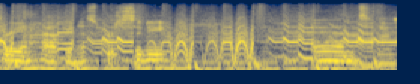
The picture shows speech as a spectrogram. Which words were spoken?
three unhappiness per city. And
